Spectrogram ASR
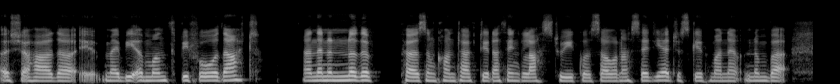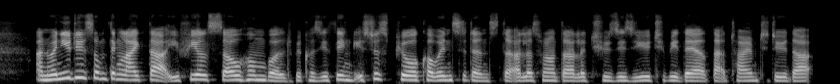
a shahada eh, maybe a month before that. And then another person contacted i think last week or so and i said yeah just give my number. And when you do something like that you feel so humbled because you think it's just pure coincidence that allah subhanahu wa ta'ala chooses you to be there at that time to do that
